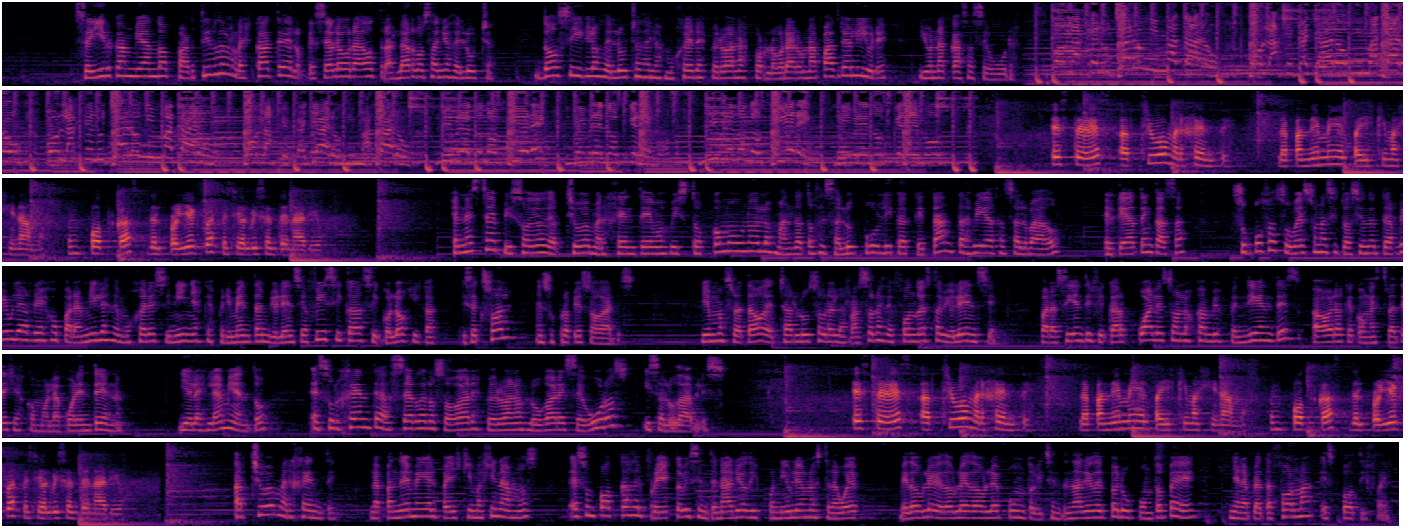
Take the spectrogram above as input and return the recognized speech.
Seguir cambiando a partir del rescate de lo que se ha logrado tras largos años de lucha. Dos siglos de luchas de las mujeres peruanas por lograr una patria libre y una casa segura. Por las que lucharon y mataron, por las que callaron y mataron, por las que lucharon y mataron, por las que callaron y mataron no nos quieren, libre nos queremos. Libre no nos quieren, libre nos queremos. Este es Archivo Emergente, la pandemia y el país que imaginamos, un podcast del proyecto especial Bicentenario. En este episodio de Archivo Emergente hemos visto cómo uno de los mandatos de salud pública que tantas vidas ha salvado, el quédate en casa, supuso a su vez una situación de terrible riesgo para miles de mujeres y niñas que experimentan violencia física, psicológica y sexual en sus propios hogares. Y hemos tratado de echar luz sobre las razones de fondo de esta violencia, para así identificar cuáles son los cambios pendientes ahora que con estrategias como la cuarentena y el aislamiento es urgente hacer de los hogares peruanos lugares seguros y saludables. Este es Archivo Emergente, la pandemia y el país que imaginamos, un podcast del proyecto especial Bicentenario. Archivo Emergente, la pandemia y el país que imaginamos es un podcast del proyecto Bicentenario disponible en nuestra web www.bicentenariodelperú.pe y en la plataforma Spotify.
